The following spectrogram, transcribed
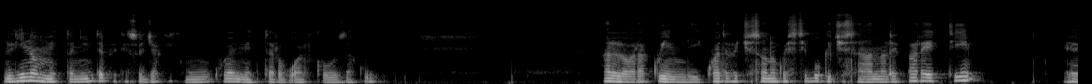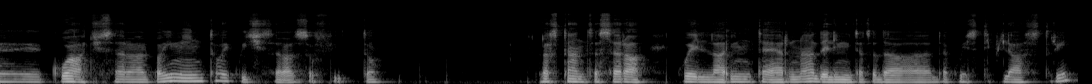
lì non metto niente perché so già che comunque metterò qualcosa qui allora quindi qua dove ci sono questi buchi ci saranno le pareti eh, qua ci sarà il pavimento e qui ci sarà il soffitto la stanza sarà quella interna delimitata da, da questi pilastri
